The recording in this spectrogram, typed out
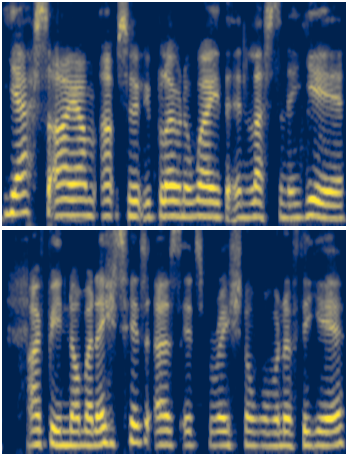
yes, I am absolutely blown away that in less than a year I've been nominated as Inspirational Woman of the Year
